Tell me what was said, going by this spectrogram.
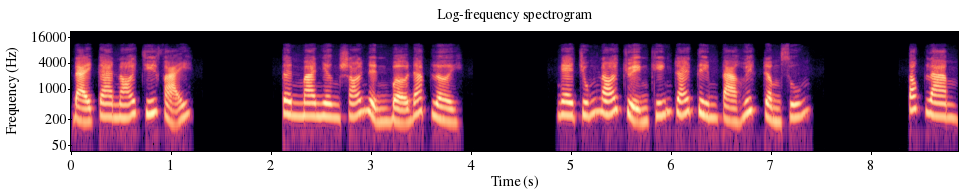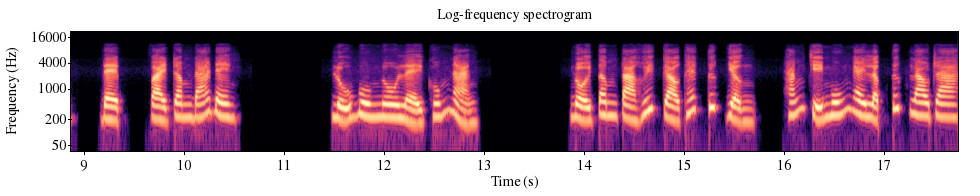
Đại ca nói chí phải. Tên ma nhân sói nịnh bợ đáp lời. Nghe chúng nói chuyện khiến trái tim tà huyết trầm xuống. Tóc lam, đẹp, vài trăm đá đen. Lũ buôn nô lệ khốn nạn. Nội tâm tà huyết gào thét tức giận, hắn chỉ muốn ngay lập tức lao ra,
